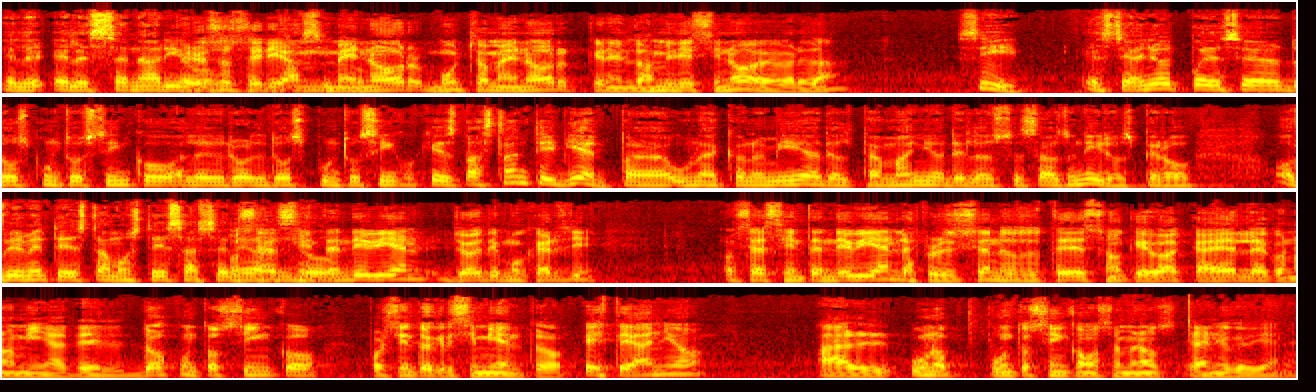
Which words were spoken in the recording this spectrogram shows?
el, el escenario. Pero eso sería básico. menor, mucho menor que en el 2019, ¿verdad? Sí, este año puede ser 2.5, alrededor de 2.5, que es bastante bien para una economía del tamaño de los Estados Unidos, pero obviamente estamos desacelerando. O sea, si entendí bien, Jordi Mukherjee, o sea, si entendí bien, las proyecciones de ustedes son que va a caer la economía del 2.5% de crecimiento este año al 1.5 más o menos el año que viene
